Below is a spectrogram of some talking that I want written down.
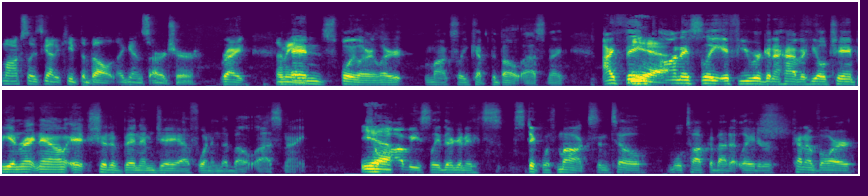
Moxley's got to keep the belt against Archer. Right. I mean, and spoiler alert, Moxley kept the belt last night. I think Yeah. honestly, if you were gonna have a heel champion right now, it should have been MJF winning the belt last night. Yeah. So obviously they're gonna s- stick with Mox until we'll talk about it later. Kind of our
